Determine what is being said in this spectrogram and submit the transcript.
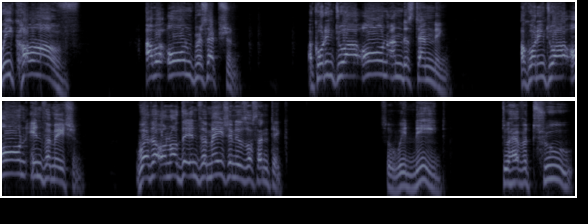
We carve our own perception according to our own understanding, according to our own information, whether or not the information is authentic. So we need to have a true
